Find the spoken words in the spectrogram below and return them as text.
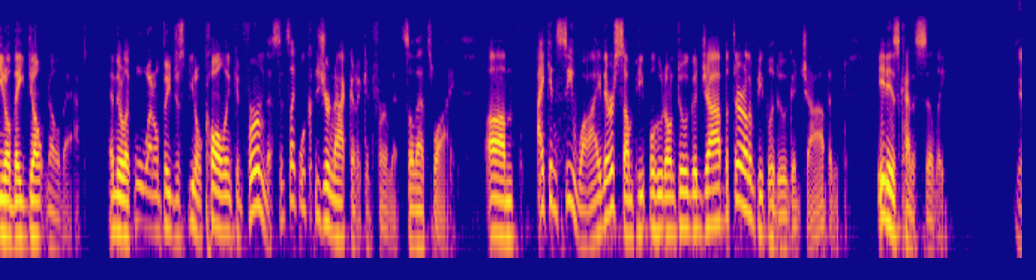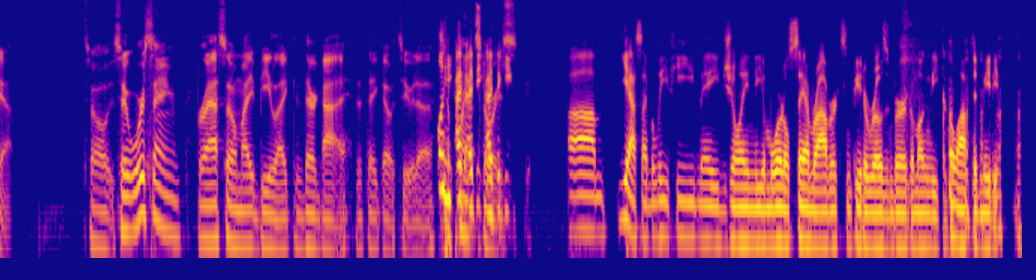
you know, they don't know that. And they're like, well, why don't they just, you know, call and confirm this? It's like, well, because you're not going to confirm it. So that's why. Um, I can see why. There are some people who don't do a good job, but there are other people who do a good job. And it is kind of silly. Yeah. So, so we're saying Barrasso might be like their guy that they go to to. Well, to he, I, I think, I think he, um, yes, I believe he may join the immortal Sam Roberts and Peter Rosenberg among the co-opted media.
